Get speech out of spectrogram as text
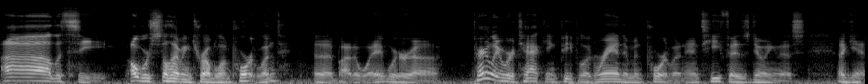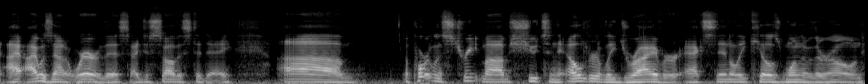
Uh, let's see. Oh, we're still having trouble in Portland, uh, by the way. We're uh, Apparently, we're attacking people at random in Portland. Antifa is doing this. Again, I, I was not aware of this. I just saw this today. Um, a Portland street mob shoots an elderly driver, accidentally kills one of their own.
